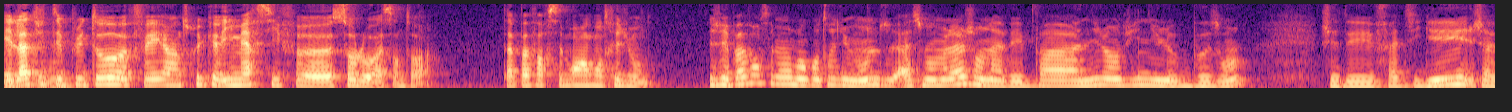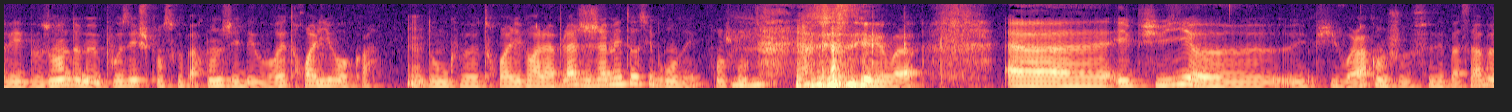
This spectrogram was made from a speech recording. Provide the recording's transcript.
Et là, tu t'es plutôt fait un truc immersif euh, solo à Santorin. T'as pas forcément rencontré du monde. J'ai pas forcément rencontré du monde. À ce moment-là, j'en avais pas ni l'envie ni le besoin. J'étais fatiguée, j'avais besoin de me poser. Je pense que par contre, j'ai dévoré trois livres, quoi. Mm. Donc euh, trois livres à la plage. J'ai jamais été aussi bronzée, franchement. Voilà. Euh, et puis, euh, et puis voilà, quand je faisais pas ça, bah,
